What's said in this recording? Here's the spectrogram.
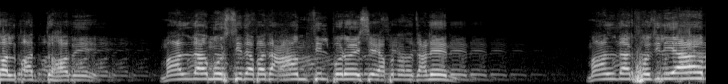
দল বাধ্য হবে। মালদা মুর্শিদাবাদ আম শিল্প রয়েছে, আপনারা জানেন। মালদার ফজলিয়াম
